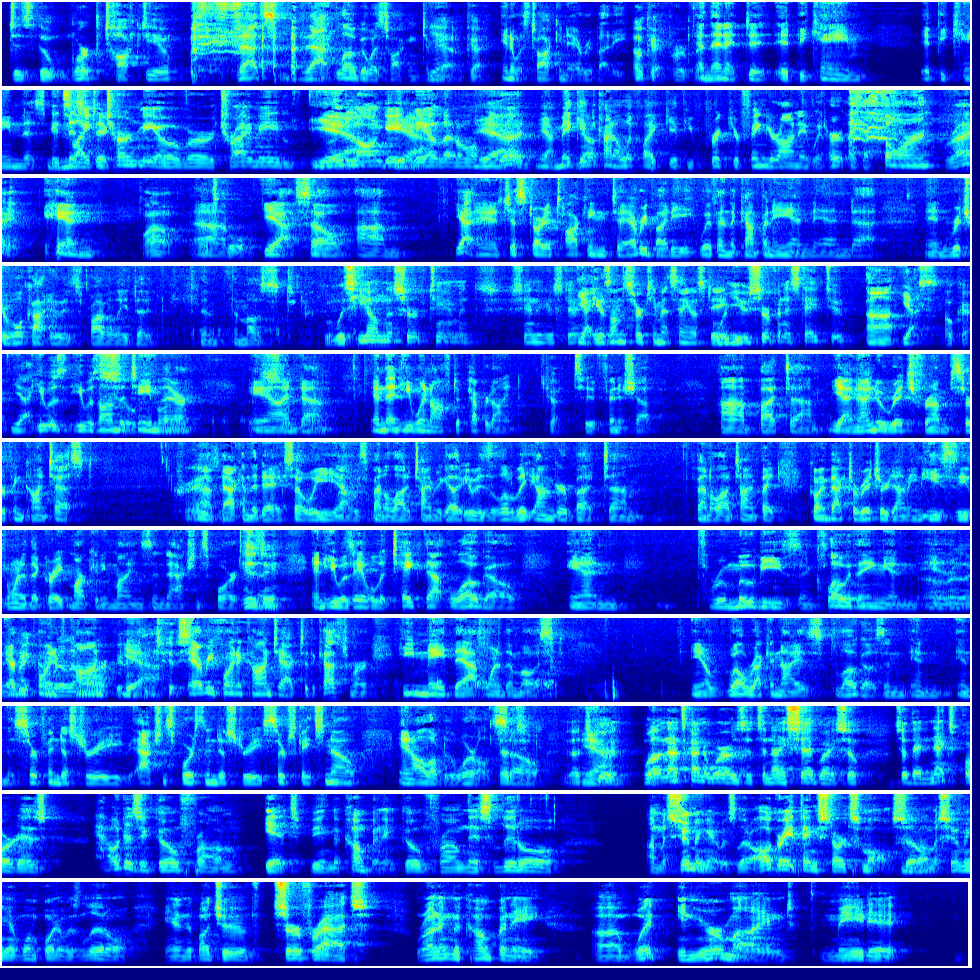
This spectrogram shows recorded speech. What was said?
Does the work talk to you? That's that logo was talking to me. Yeah, okay. And it was talking to everybody. Okay, perfect. And then it it, it became it became this it's mystic. like turn me over, try me, yeah, elongate yeah, me a little. Yeah, Good. yeah. Make No, it kind of look like if you pricked your finger on it, it would hurt like a thorn. right. And Wow, that's um, cool. Yeah. So, um, yeah, and it just started talking to everybody within the company, and and uh, and Richard Woolcott, who is probably the the, the most. Was he on the surf team at San Diego State? Yeah, he was on the surf team at San Diego State. Were you surfing at State too? Uh, yes. Okay. Yeah, he was he was on So the team fun. there, and So um, and then he went off to Pepperdine Okay. to finish up. Um, but um, yeah, and I knew Rich from surfing contest uh, back in the day, so we yeah, we spent a lot of time together. He was a little bit younger, but um, spent a lot of time. But going back to Richard, I mean, he's he's one of the great marketing minds in action sports. Is he? and, And he was able to take that logo and through movies and clothing and, oh, and Oh, really? every Like point of con- yeah, every point of contact to the customer, he made that one of the most you know well recognized logos in, in in the surf industry, action sports industry, surf skate snow, and all over the world. That's, so that's yeah. good. Well, and that's kind of where I was. It's a nice segue. So, so that next part is how does it go from it being the company go from this little? I'm assuming it was little. All great things start small. So I'm assuming at one point it was little and a bunch of surf rats running the company. Uh, what in your mind made it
